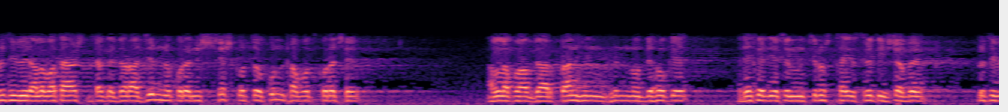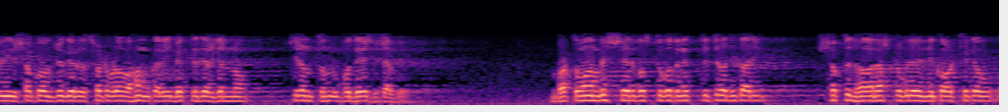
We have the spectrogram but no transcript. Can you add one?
পৃথিবীর আলো বাতাস যাকে যারা জীর্ণ করে নিঃশেষ করতেও কুণ্ঠাবোধ করেছে আল্লাপাক যার প্রাণহীন ঘৃণ্য দেহকে রেখে দিয়েছেন চিরস্থায়ী স্মৃতি হিসাবে, পৃথিবীর সকল যুগের ছোট বড় অহংকারী ব্যক্তিদের জন্য চিরন্তন উপদেশ হিসাবে। বর্তমান বিশ্বের বস্তুগত নেতৃত্বের অধিকারী, শক্তিধর রাষ্ট্রগুলির নিকট থেকেও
